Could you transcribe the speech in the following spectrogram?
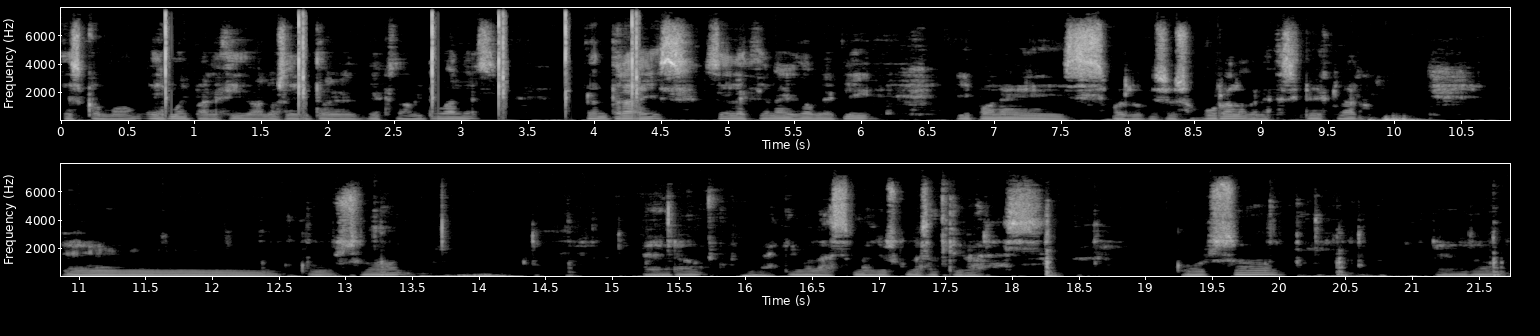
Es como es muy parecido a los editores de texto habituales. Entráis, seleccionáis doble clic y ponéis pues lo que se os ocurra, lo que necesitéis, claro. curso Pedro tengo las mayúsculas activadas. Curso, Pedro,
